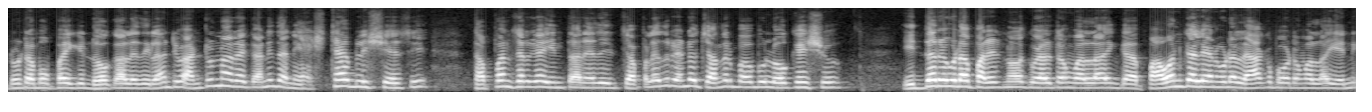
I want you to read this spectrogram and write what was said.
నూట ముప్పైకి ఢోకా లేదు ఇలాంటివి అంటున్నారే కానీ దాన్ని ఎస్టాబ్లిష్ చేసి తప్పనిసరిగా ఇంత అనేది చెప్పలేదు. రెండో చంద్రబాబు లోకేష్ ఇద్దరు కూడా పర్యటనలకు వెళ్ళటం వల్ల ఇంకా పవన్ కళ్యాణ్ కూడా లేకపోవడం వల్ల ఎన్ని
